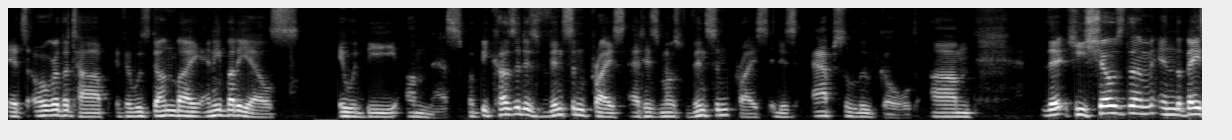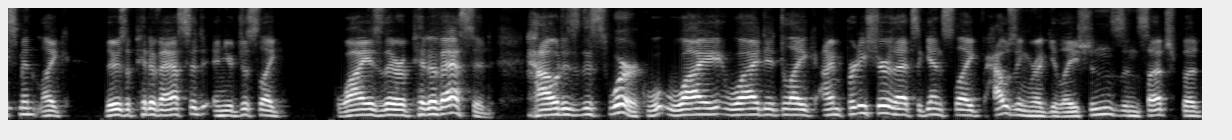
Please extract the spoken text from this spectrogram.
It's over the top. If it was done by anybody else it would be a mess. But because it is vincent price at his most vincent price it is absolute gold. Um that he shows them in the basement like there's a pit of acid and you're just like why is there a pit of acid? How does this work? Why why did like i'm pretty sure that's against like housing regulations and such but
